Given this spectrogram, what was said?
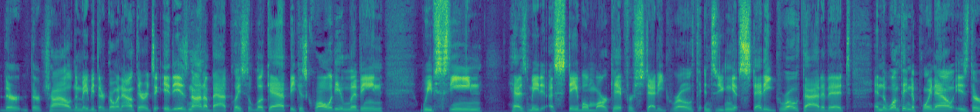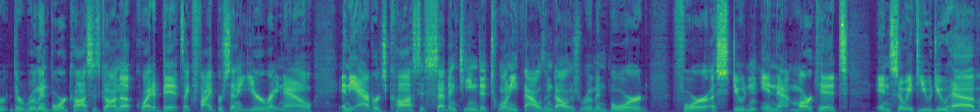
their their child and maybe they're going out there, it's, it is not a bad place to look at because quality of living we've seen has made it a stable market for steady growth. And so you can get steady growth out of it. And the one thing to point out is their their room and board cost has gone up quite a bit. It's like five percent a year right now. And the average cost is seventeen to twenty thousand dollars room and board for a student in that market. And so if you do have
